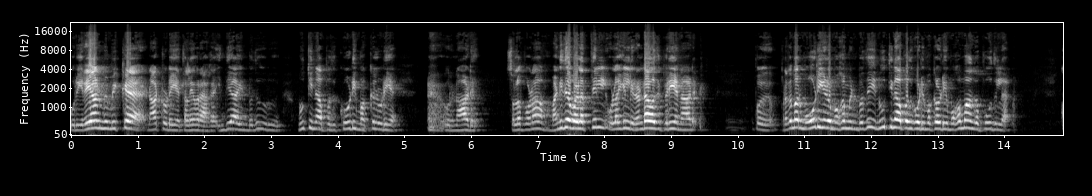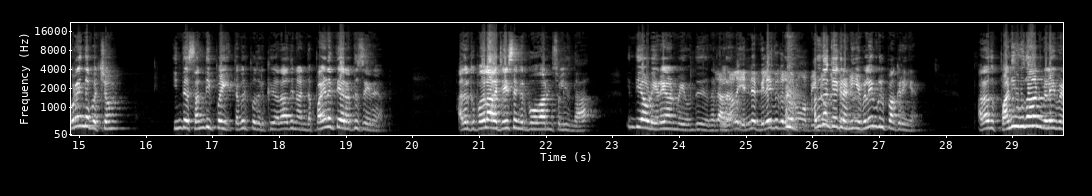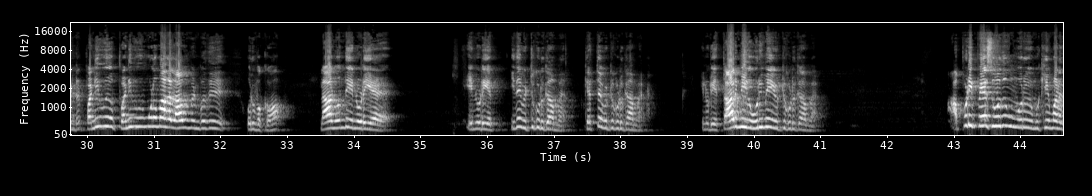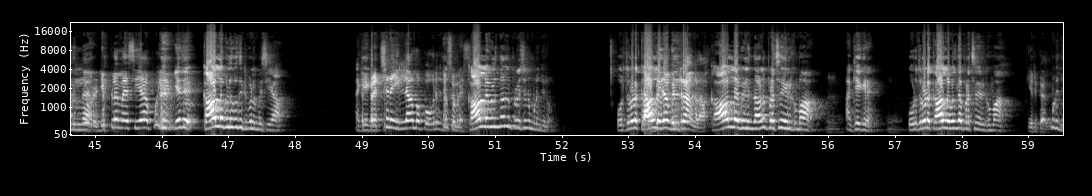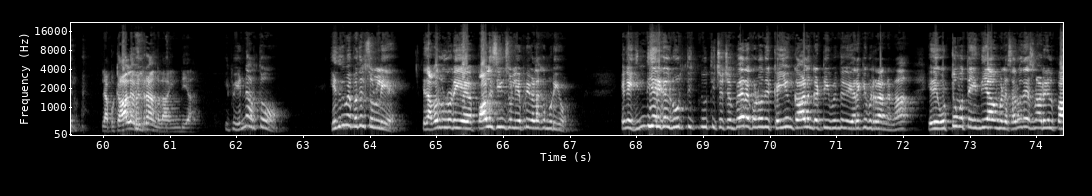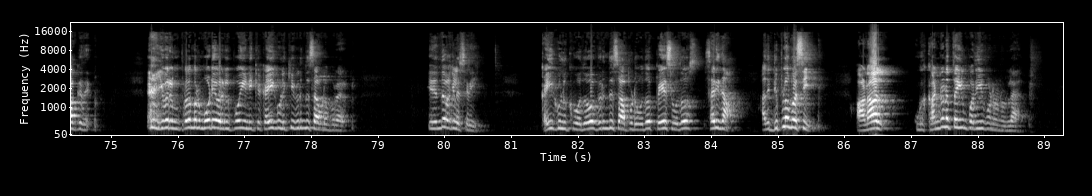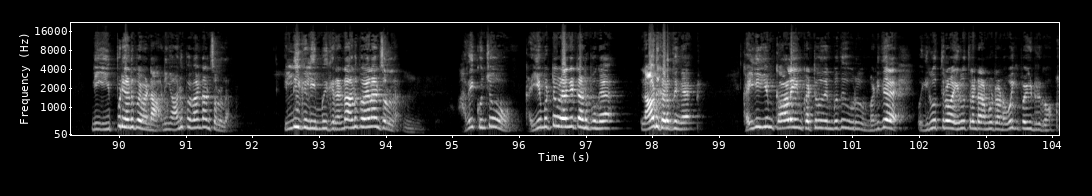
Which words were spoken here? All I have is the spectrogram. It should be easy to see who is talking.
Speaker 1: ஒரு இறையாண்மை மிக்க நாட்டுடைய தலைவராக. இந்தியா என்பது ஒரு நூற்றி நாற்பது கோடி மக்களுடைய ஒரு நாடு. சொல்லப்போனால் மனித வளத்தில் உலகில் இரண்டாவது பெரிய நாடு. இப்போ பிரதமர் மோடியோட முகம் என்பது நூற்றி நாற்பது கோடி மக்களுடைய முகமாக அங்கே போதில்லை குறைந்தபட்சம் இந்த சந்திப்பை தவிர்ப்பதற்கு அதாவது நான் இந்த பயணத்தை ரத்து செய்கிறேன் அதற்கு பதிலாக ஜெய்சங்கர் போவார்னு சொல்லியிருந்தா இந்தியாவுடைய இறையாண்மை வந்து
Speaker 2: அதனால என்ன விளைவுகள்
Speaker 1: அதுதான் கேட்குறேன் நீங்கள் விளைவுகள் பார்க்குறீங்க அதாவது பணிவுதான் விளைவு என்று பணிவு பணிவு மூலமாக லாபம் என்பது ஒரு பக்கம். நான் வந்து என்னுடைய என்னுடைய இதை விட்டு கொடுக்காம கெத்தை விட்டு கொடுக்காம என்னுடைய தார்மீக உரிமையை விட்டு கொடுக்காம அப்படி பேசுவதும் ஒரு முக்கியமானது இல்லை.
Speaker 2: ஒரு டிப்ளமேசியா போய்
Speaker 1: எது? காலில் விழுவது டிப்ளமேசியா
Speaker 2: பிரச்சனை இல்லாம போகிறது.
Speaker 1: சொல்றேன். காலில் விழுந்தாலும் பிரச்சனை முடிஞ்சிடும் ஒருத்தரோட காலில்
Speaker 2: அப்படிதான் விழுறாங்களா?
Speaker 1: காலில் விழுந்தாலும் பிரச்சனை இருக்குமா? நான் கேட்குறேன் ஒருத்தரோட காலில் விழுந்தா பிரச்சனை இருக்குமா?
Speaker 2: இருக்காது.
Speaker 1: முடிஞ்சிடும்
Speaker 2: இல்ல அப்ப காலை விழுறாங்களா இந்தியா?
Speaker 1: இப்போ என்ன அர்த்தம்? எதுக்குமே பதில் சொல்லலையே. இது அவர்களுடைய பாலிசின்னு சொல்லி எப்படி விளக்க முடியும்? எங்க இந்தியர்கள் நூற்றி நூற்றி சொச்சம் பேரை கொண்டு வந்து கையும் காலும் கட்டி வந்து இறக்கி விடுறாங்கன்னா இதை ஒட்டுமொத்த இந்தியாவும் உள்ள சர்வதேச நாடுகள் பார்க்குது. இவர் பிரதமர் மோடி அவர்கள் போய் இன்னைக்கு கை குலுக்கி விருந்து சாப்பிட போறாரு. இது எந்த வகையில் சரி? கை குலுக்குவதோ விருந்து சாப்பிடுவதோ பேசுவதோ சரிதான். அது டிப்ளமசி ஆனால் உங்க கண்டனத்தையும் பதிவு பண்ணணும்ல. நீங்க இப்படி அனுப்ப வேண்டாம். நீங்க அனுப்ப வேண்டாம்னு சொல்லல. இல்லீகல் இமிகிரண்டா அனுப்ப வேணாம்னு சொல்லல. அதை கொஞ்சம் கையை மட்டும் விளையாடிட்டு அனுப்புங்க. நாடு கடத்துங்க. கையையும் காலையும் கட்டுவது என்பது ஒரு மனித இருபத்தி இருபத்தி ரெண்டாம் நூற்றாண்டு நோக்கி போய்கிட்டு இருக்கோம்.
